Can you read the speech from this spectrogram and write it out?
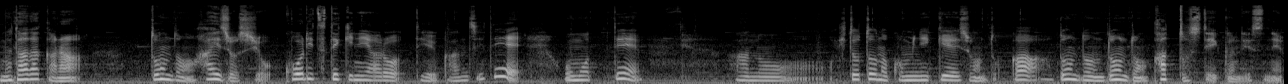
無駄だからどんどん排除しよう効率的にやろうっていう感じで思ってあの人とのコミュニケーションとかどんどんどんどんカットしていくんですね。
